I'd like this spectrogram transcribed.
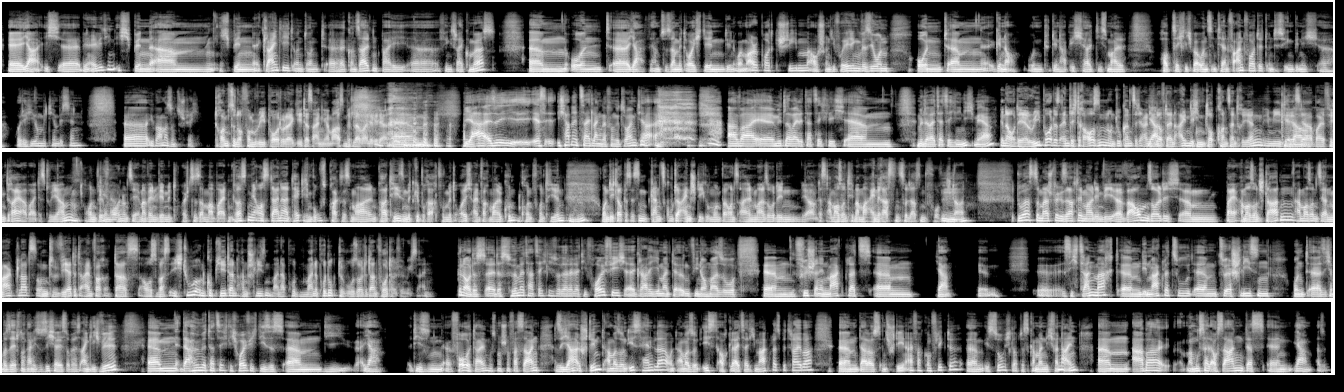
Äh, ja, ich äh, bin Elvedin. Ich bin ähm, ich bin Client Lead und und äh, Consultant bei äh, Things 3 Commerce. Ähm, und äh, ja, wir haben zusammen mit euch den den OMR Report geschrieben, auch schon die vorherigen Versionen. Und ähm, genau. Und den habe ich halt diesmal hauptsächlich bei uns intern verantwortet und deswegen bin ich äh, heute hier, um mit dir ein bisschen äh, über Amazon zu sprechen. Träumst du noch vom Report oder geht das einigermaßen mittlerweile wieder? ähm, ja, also ich, ich habe eine Zeit lang davon geträumt, ja, aber äh, mittlerweile tatsächlich ähm, mittlerweile tatsächlich nicht mehr. Genau, der Report ist endlich draußen und du kannst dich eigentlich ja. auf deinen eigentlichen Job konzentrieren. Irgendwie, genau. ist ja bei Fink 3 arbeitest du ja und wir genau. freuen uns ja immer, wenn wir mit euch zusammenarbeiten. Du hast mir aus deiner täglichen Berufspraxis mal ein paar Thesen mitgebracht, womit euch einfach mal Kunden konfrontieren mhm. und ich glaube, das ist ein ganz guter Einstieg, um bei uns allen mal so den ja das Amazon-Thema mal einrasten zu lassen, bevor wir mhm. starten. Du hast zum Beispiel gesagt einmal irgendwie, äh, warum sollte ich ähm, bei Amazon starten? Amazon ist ja ein Marktplatz und wertet einfach das aus, was ich tue und kopiert dann anschließend meine, meine Produkte. Wo sollte da ein Vorteil für mich sein? Genau, das, äh, das hören wir tatsächlich sogar relativ häufig. Äh, Gerade jemand, der irgendwie noch mal so ähm, frisch an den Marktplatz ähm, ja, ähm, äh, sich dran macht, ähm, den Makler zu, ähm, zu erschließen und äh, sich aber selbst noch gar nicht so sicher ist, ob er es eigentlich will. Ähm, da hören wir tatsächlich häufig dieses, ähm, die, ja, diesen äh, Vorurteil, muss man schon fast sagen. Also ja, es stimmt, Amazon ist Händler und Amazon ist auch gleichzeitig Marktplatzbetreiber. Ähm, daraus entstehen einfach Konflikte, ähm, ist so. Ich glaube, das kann man nicht verneinen. Ähm, aber man muss halt auch sagen, dass ähm, ja, also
